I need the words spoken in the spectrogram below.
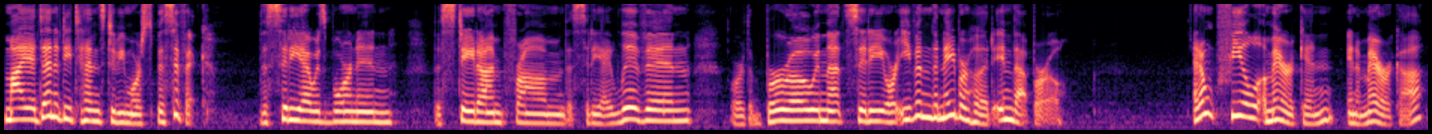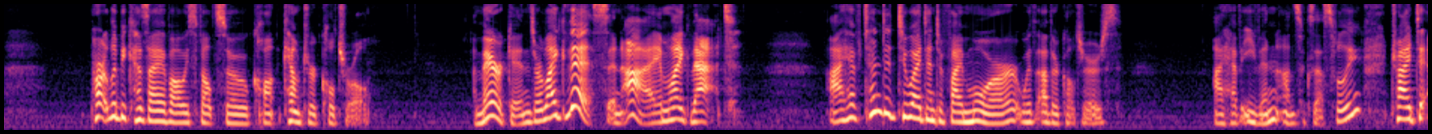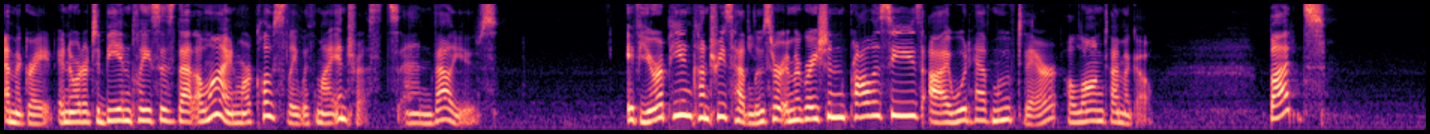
my identity tends to be more specific. The city I was born in, the state I'm from, the city I live in, or the borough in that city, or even the neighborhood in that borough. I don't feel American in America, partly because I have always felt so countercultural. Americans are like this, and I am like that. I have tended to identify more with other cultures. I have even, unsuccessfully, tried to emigrate in order to be in places that align more closely with my interests and values. If European countries had looser immigration policies, I would have moved there a long time ago. But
